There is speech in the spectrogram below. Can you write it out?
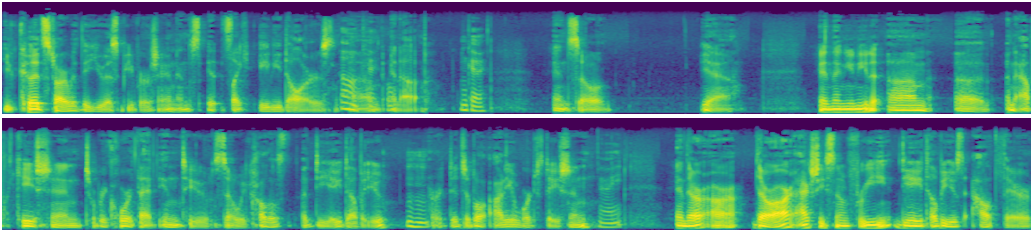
You could start with the USB version, and it's, it's like eighty dollars Oh, okay, um, cool. and up. Okay. And so, yeah. And then you need um, uh, an application to record that into. So we call those a DAW or a digital audio workstation. Right. And there are there are actually some free DAWs out there.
